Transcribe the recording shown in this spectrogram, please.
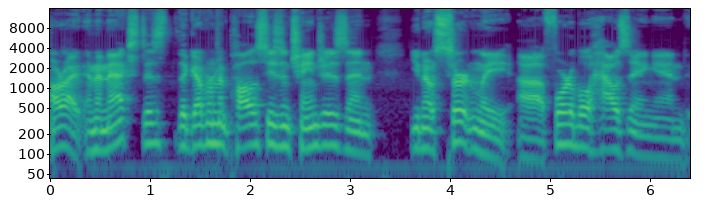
All right. And the next is the government policies and changes. And, you know, certainly uh, affordable housing and,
